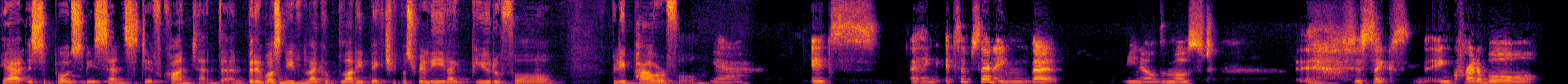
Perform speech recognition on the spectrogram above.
yeah, it's supposed to be sensitive content then. But it wasn't even like a bloody picture. It was really like beautiful, really powerful. Yeah. It's I think it's upsetting that, you know, the most just like incredible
